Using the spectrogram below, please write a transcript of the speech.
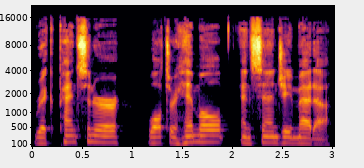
Rick Penciner, Walter Himmel, and Sanjay Mehta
